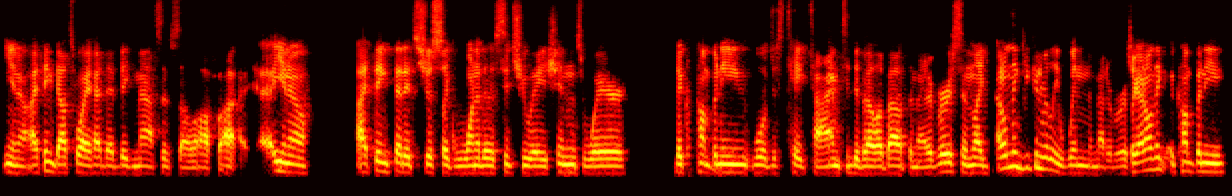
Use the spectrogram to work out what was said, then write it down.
you know I think that's why I had that big massive sell off. I, You know I think that it's just like one of those situations where the company will just take time to develop out the metaverse. And like, I don't think you can really win the metaverse. Like, I don't think a company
